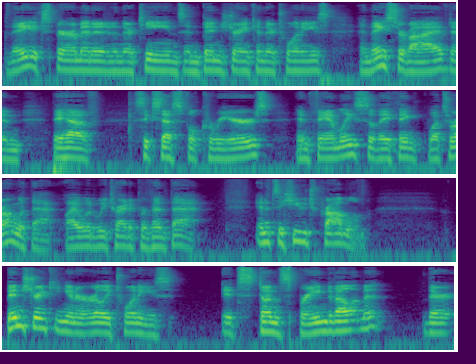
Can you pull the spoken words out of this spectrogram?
they experimented in their teens and binge drank in their 20s and they survived and they have successful careers and families so they think what's wrong with that? Why would we try to prevent that? And it's a huge problem. Binge drinking in our early 20s it stunts brain development. There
